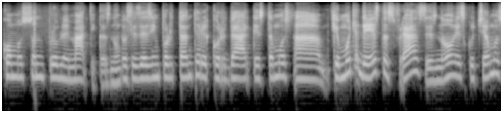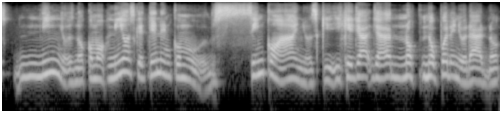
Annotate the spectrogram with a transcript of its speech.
cómo son problemáticas, ¿no? Entonces es importante recordar que estamos, uh, que muchas de estas frases, ¿no? Escuchamos niños, ¿no? Como niños que tienen como cinco años que, y que ya, ya no, no pueden llorar, ¿no?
